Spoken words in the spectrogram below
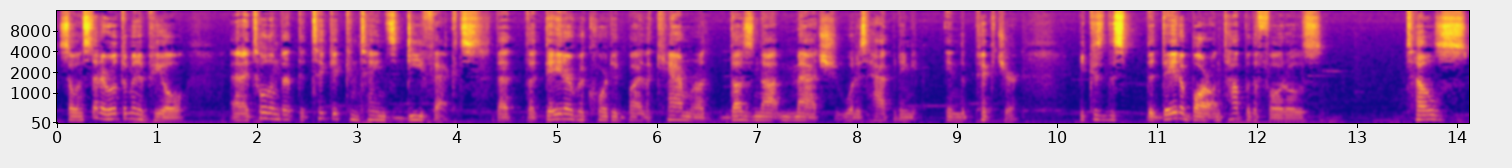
So instead I wrote them an appeal, and I told them that the ticket contains defects, that the data recorded by the camera does not match what is happening in the picture. Because this, the data bar on top of the photos tells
